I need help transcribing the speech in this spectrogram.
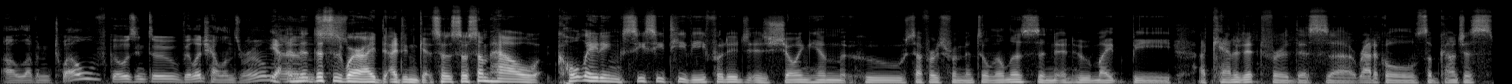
1112 goes into Village Helen's room. Yeah, and th- this is where I, I didn't get so so somehow collating CCTV footage is showing him who suffers from mental illness and, and who might be a candidate for this uh, radical subconscious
